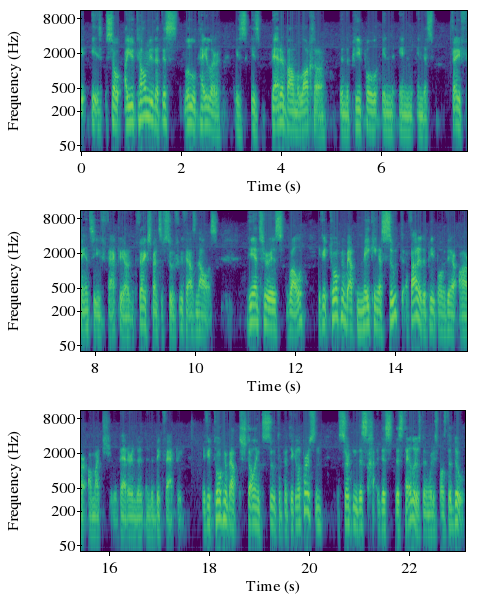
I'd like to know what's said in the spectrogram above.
shaila. So are you telling me that this little tailor is is better Balmalacha than the people in in in this very fancy factory or very expensive suit, three thousand dollars? The answer is well. If you're talking about making a suit, a lot of the people there are, are much better in the, in the big factory. If you're talking about selling suit a particular person, certain this this this tailor is doing what he's supposed to do.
